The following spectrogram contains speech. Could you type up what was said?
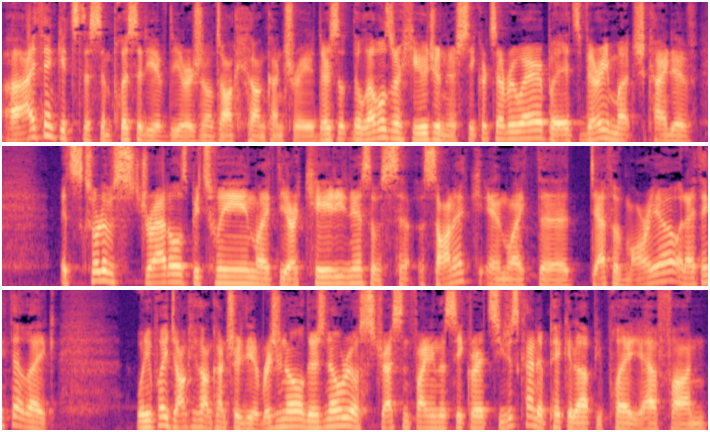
Uh, I think it's the simplicity of the original Donkey Kong Country. There's the levels are huge and there's secrets everywhere, but it's very much kind of it's sort of straddles between like the arcadiness of Sonic and like the depth of Mario, and I think that like when you play Donkey Kong Country, the original, there's no real stress in finding the secrets. You just kind of pick it up, you play it, you have fun.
